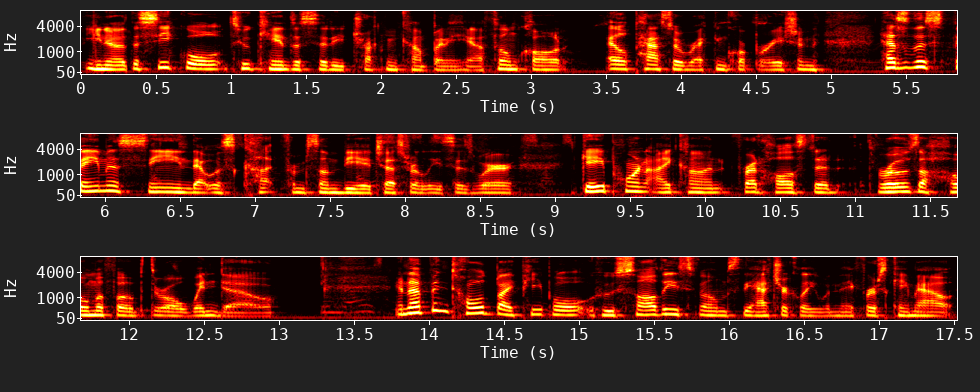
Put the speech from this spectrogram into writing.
you know, the sequel to Kansas City Trucking Company, a film called El Paso Wrecking Corporation, has this famous scene that was cut from some VHS releases where gay porn icon Fred Halstead throws a homophobe through a window. And I've been told by people who saw these films theatrically when they first came out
